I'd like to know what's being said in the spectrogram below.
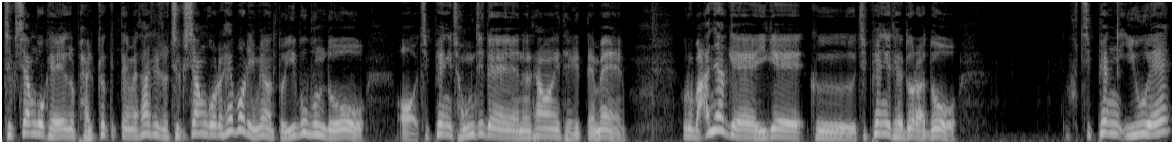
즉시항고 계획을 밝혔기 때문에 사실 저 즉시항고를 해버리면 또 이 부분도 어, 집행이 정지되는 상황이 되기 때문에 그리고 만약에 이게 그 집행이 되더라도 집행 이후에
